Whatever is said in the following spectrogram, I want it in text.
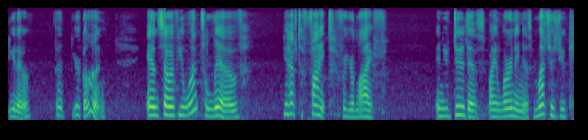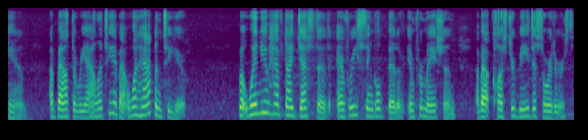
you know, that you're gone. And so if you want to live, you have to fight for your life. And you do this by learning as much as you can about the reality, about what happened to you. But when you have digested every single bit of information about cluster B disorders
